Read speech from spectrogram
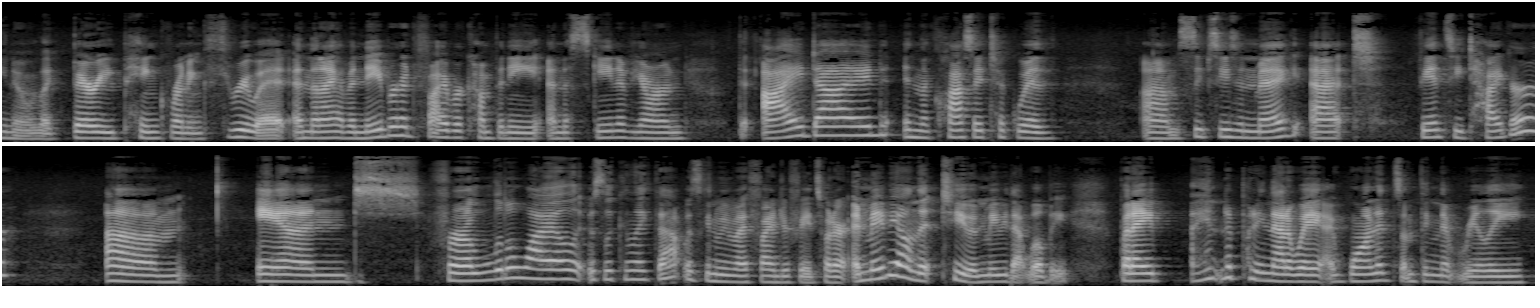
you know, like berry pink running through it. And then I have a neighborhood fiber company and a skein of yarn that I dyed in the class I took with um, Sleep Season Meg at Fancy Tiger. Um, and for a little while, it was looking like that was going to be my Find Your Fade sweater. And maybe I'll knit too, and maybe that will be. But I, I ended up putting that away. I wanted something that really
